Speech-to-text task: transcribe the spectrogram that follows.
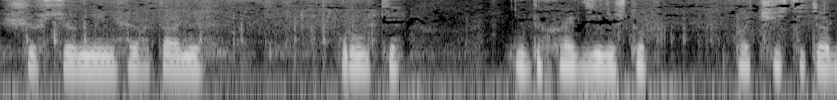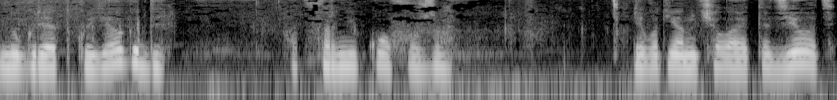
Еще все мне не хватали руки. Не доходили, чтобы почистить одну грядку ягоды от сорняков уже. И вот я начала это делать.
